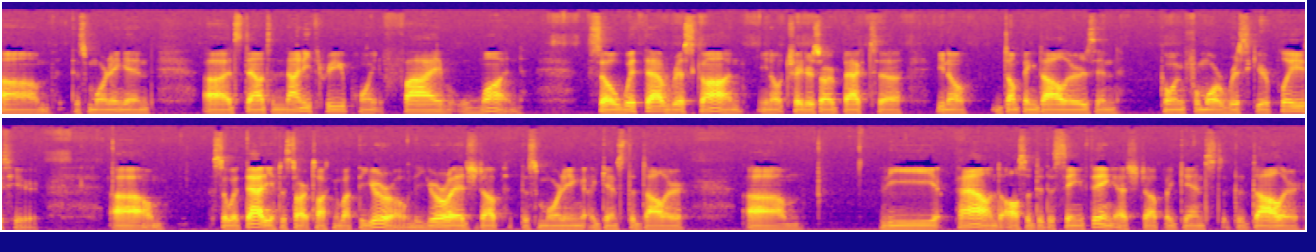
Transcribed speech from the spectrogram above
um, this morning and uh, it's down to 93.51. So with that risk on, you know, traders are back to, you know, dumping dollars and going for more riskier plays here. Um, so with that, you have to start talking about the euro. The euro edged up this morning against the dollar. Um, the pound also did the same thing, edged up against the dollar,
